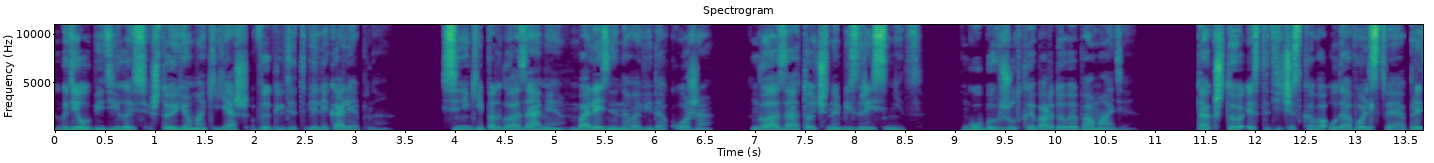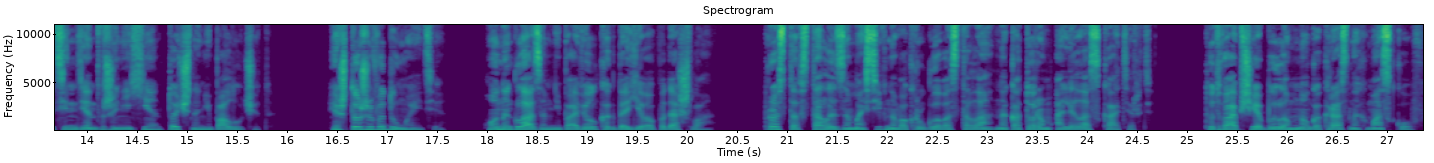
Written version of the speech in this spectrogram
где убедилась, что ее макияж выглядит великолепно. Синяки под глазами, болезненного вида кожа, глаза точно без ресниц, губы в жуткой бордовой помаде. Так что эстетического удовольствия претендент в женихе точно не получит. И что же вы думаете? Он и глазом не повел, когда Ева подошла. Просто встал из-за массивного круглого стола, на котором олела скатерть. Тут вообще было много красных мазков.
